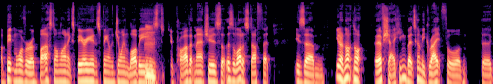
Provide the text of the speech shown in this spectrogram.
a bit more of a robust online experience, being able to join lobbies, to do private matches. There's a lot of stuff that is um, you know not not earth shaking, but it's going to be great for the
